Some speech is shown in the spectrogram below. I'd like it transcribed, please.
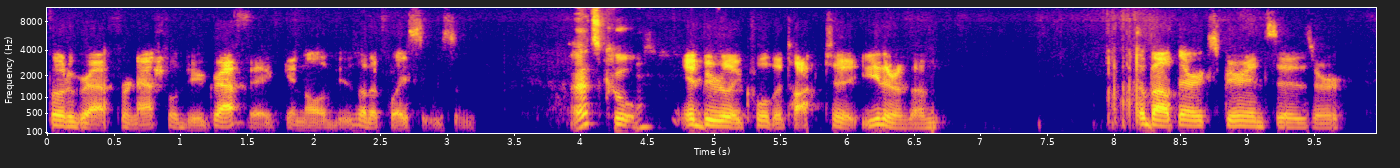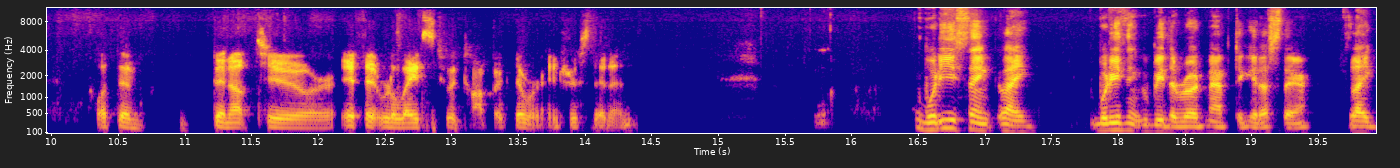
photographed for national geographic and all of these other places and That's cool. it'd be really cool to talk to either of them about their experiences or what they've been up to or if it relates to a topic that we're interested in What do you think? Like, what do you think would be the roadmap to get us there? Like,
